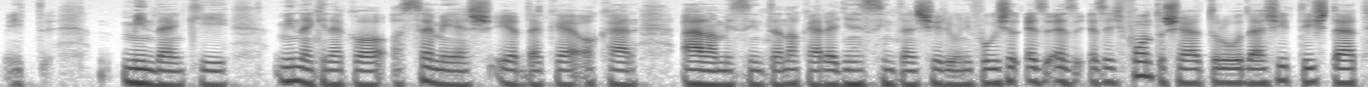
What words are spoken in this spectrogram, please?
itt mindenki, mindenkinek a, a személyes érdeke, akár állami szinten, akár egyéni szinten sérülni fog. És ez, ez, ez egy fontos eltolódás itt is, tehát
